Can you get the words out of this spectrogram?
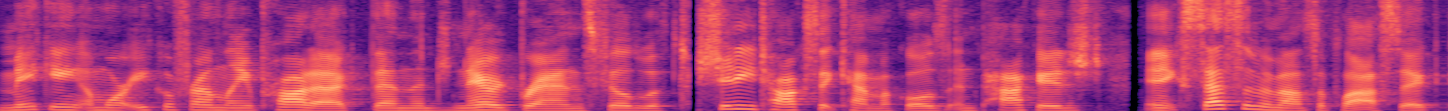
making a more eco friendly product than the generic brands filled with shitty toxic chemicals and packaged in excessive amounts of plastic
